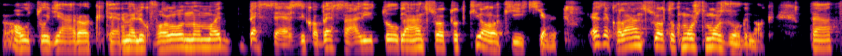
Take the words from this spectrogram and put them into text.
autógyárak, termelők valonnan majd beszerzik, a beszállító láncolatot kialakítják. Ezek a láncolatok most mozognak. Tehát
